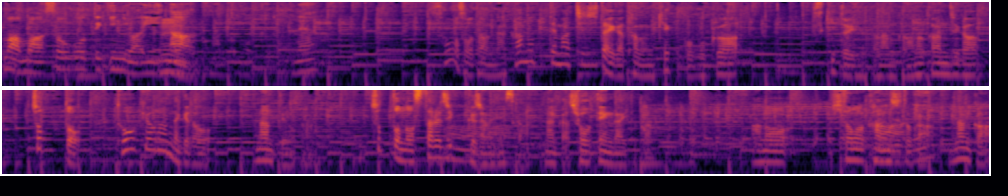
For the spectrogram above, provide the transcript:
まあまあ総合的にはいいななんて思うけどね。そもそも多分中野って街自体が多分結構僕は好きというかなんかあの感じがちょっと東京なんだけどなんていうのかなちょっとノスタルジックじゃないですか。なんか商店街とか。あの人の感じとか、まあなんか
